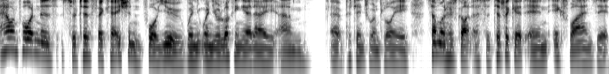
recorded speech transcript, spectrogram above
How important is certification for you when, when you're looking at a, um, a potential employee, someone who's got a certificate in X, Y, and Z?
